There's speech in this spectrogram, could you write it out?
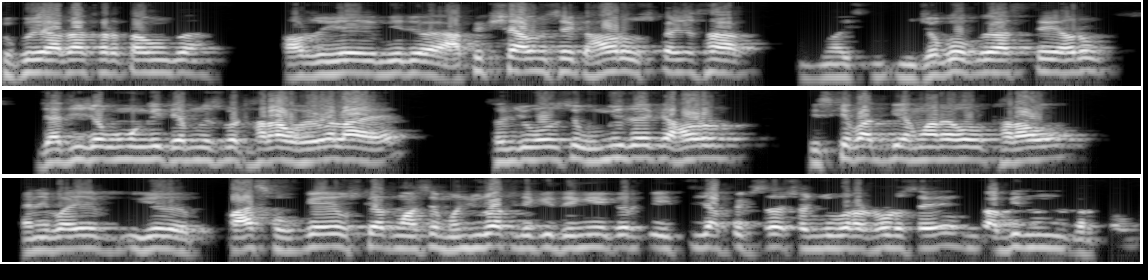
शुक्रिया अदा करता हूँ और ये मेरी अपेक्षा उनसे कहा और उसका जैसा जगहों के वास्ते और जाति जगह मंगी थी हमने उसका ठहराव होने वाला है। संजू बाबू से उम्मीद है कि और इसके बाद भी हमारा वो ठहराव यानी भाई ये पास हो गए उसके बाद वहां से मंजुरात लेके देंगे करके इतनी अपेक्षा संजू राठोड से उनका अभिनंदन करता हूँ।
